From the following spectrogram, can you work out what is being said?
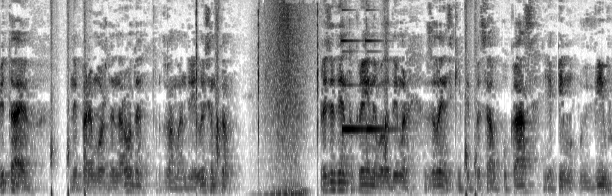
Вітаю, непереможний народи. З вами Андрій Лисенко. Президент України Володимир Зеленський підписав указ, яким ввів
